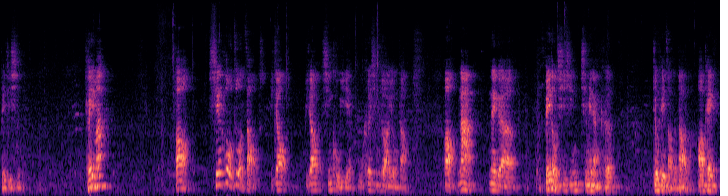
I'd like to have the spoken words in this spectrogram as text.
北极星，可以吗？哦，先后做找比较。比较辛苦一点，五颗星都要用到，哦，那那个北斗七星前面两颗就可以找得到了，OK。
